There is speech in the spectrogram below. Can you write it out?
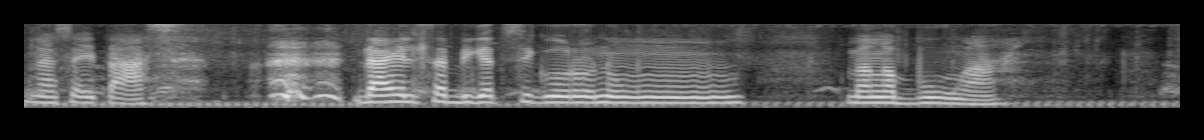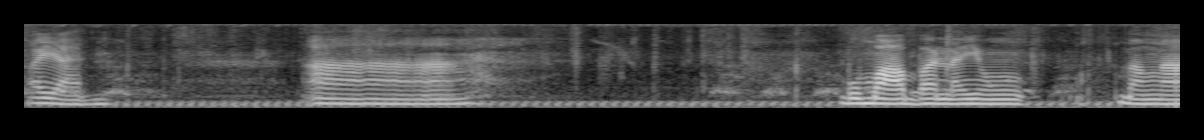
nasa itaas. Dahil sa bigat siguro nung mga bunga. Ayan. Ah, bumaba na yung mga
